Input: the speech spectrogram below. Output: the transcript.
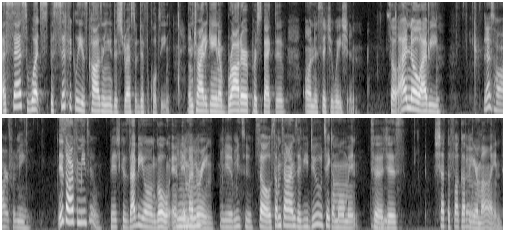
Assess what specifically is causing you distress or difficulty, and try to gain a broader perspective on the situation. So I know I be That's hard for me. it's hard for me too, bitch, because I be on go in, in my Mhm. brain. Yeah, me too. So sometimes if you do take a moment to just shut the fuck up in your mind,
